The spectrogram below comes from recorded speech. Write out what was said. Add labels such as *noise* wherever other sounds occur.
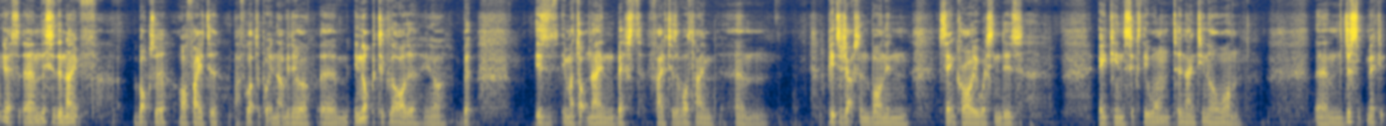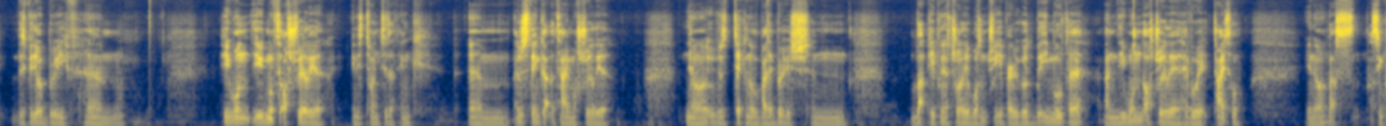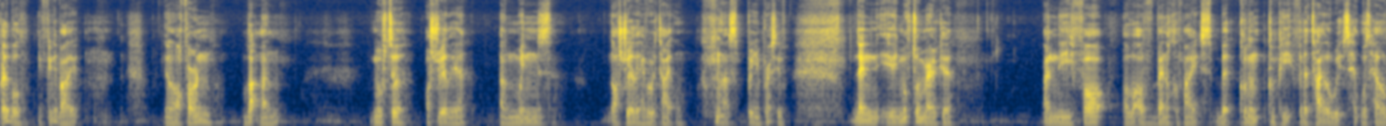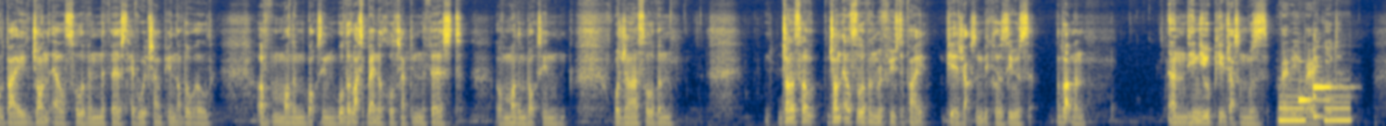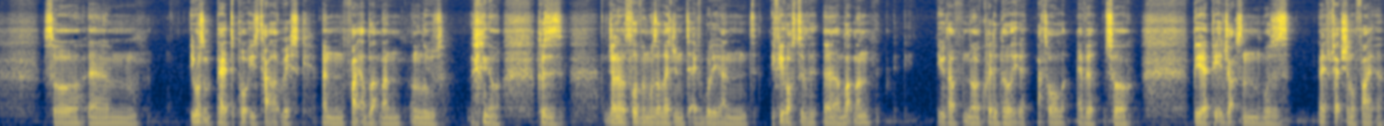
Yes, um, this is the ninth boxer or fighter. I forgot to put in that video um, in no particular order, you know, but is in my top nine best fighters of all time. Um, Peter Jackson, born in St. Croix, West Indies, 1861 to 1901. Um, just make it, this video brief. Um, he won. He moved to Australia in his twenties, I think. Um, I just think at the time Australia, you know, it was taken over by the British, and black people in Australia wasn't treated very good. But he moved there and he won the Australia heavyweight title. You know, that's that's incredible if you think about it. You know, a foreign black man moves to Australia and wins the Australia heavyweight title. *laughs* that's pretty impressive. Then he moved to America and he fought a lot of bare knuckle fights but couldn't compete for the title which was held by John L. Sullivan, the first heavyweight champion of the world of modern boxing. Well, the last bare knuckle champion, the first of modern boxing, was John L. Sullivan. John L. John L. Sullivan refused to fight Peter Jackson because he was a black man, and he knew Peter Jackson was very, very good. So um, he wasn't prepared to put his title at risk and fight a black man and lose. *laughs* you know, because John L. Sullivan was a legend to everybody, and if he lost to uh, a black man, you'd have no credibility at all ever. So, but yeah, Peter Jackson was an exceptional fighter.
